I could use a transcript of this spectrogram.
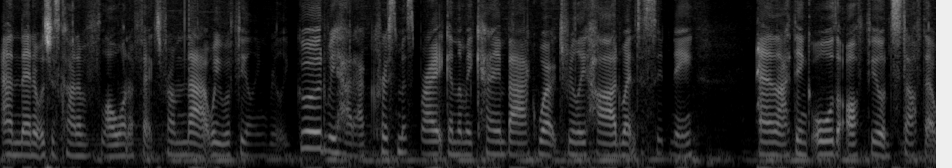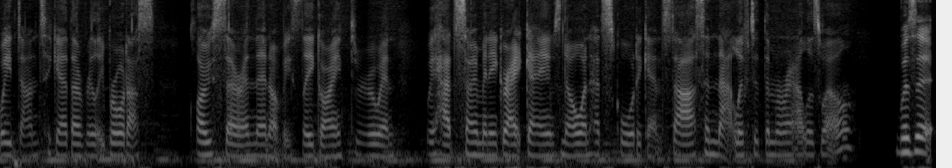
And then it was just kind of a flow on effect from that. We were feeling really good. We had our Christmas break, and then we came back, worked really hard, went to Sydney. And I think all the off field stuff that we'd done together really brought us closer. And then obviously going through, and we had so many great games. No one had scored against us, and that lifted the morale as well. Was it?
